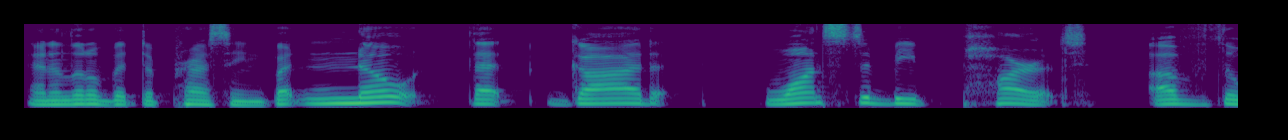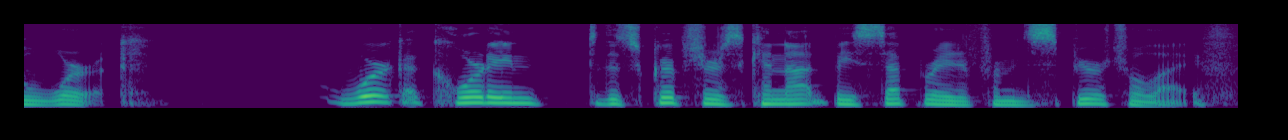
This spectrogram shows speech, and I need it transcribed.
and a little bit depressing, but note that God wants to be part of the work. Work according to the scriptures cannot be separated from spiritual life.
